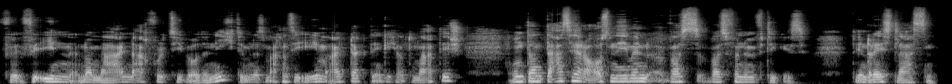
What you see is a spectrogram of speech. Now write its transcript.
für, für ihn normal nachvollziehbar oder nicht? Das machen sie eh im Alltag, denke ich, automatisch. Und dann das herausnehmen, was, was vernünftig ist. Den Rest lassen.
